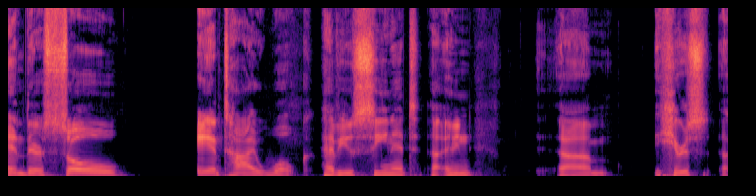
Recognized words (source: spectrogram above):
and they're so anti woke. Have you seen it? Uh, I mean, um, here's uh,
